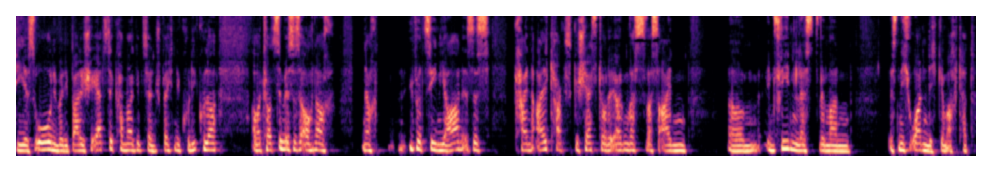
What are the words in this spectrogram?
DSO und über die Bayerische Ärztekammer gibt es ja entsprechende Curricula. Aber trotzdem ist es auch nach, nach über zehn Jahren ist es kein Alltagsgeschäft oder irgendwas, was einen ähm, in Frieden lässt, wenn man es nicht ordentlich gemacht hat.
